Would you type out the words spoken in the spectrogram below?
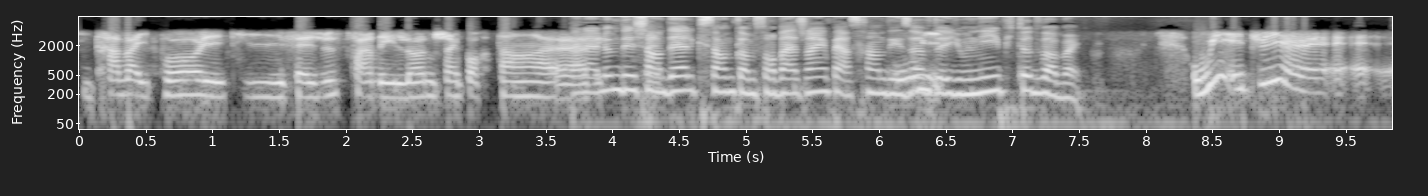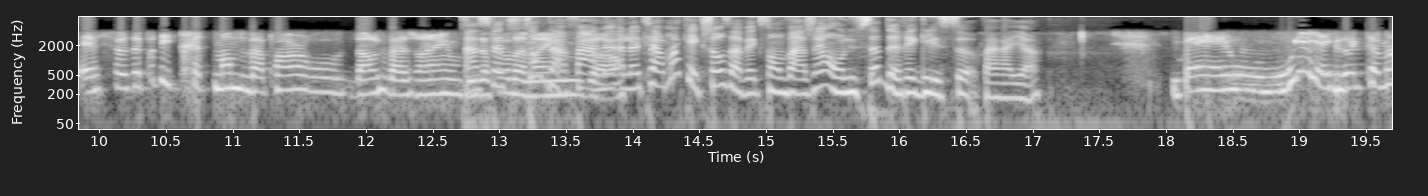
qui travaille pas et qui fait juste faire des lunchs importants. euh, Elle avec- allume des chandelles qui sentent comme son vagin, puis elle se rend des Oui. œufs de Uni, puis tout va bien. Oui, et puis euh, elle, se faisait pas des traitements de vapeur dans le vagin ou des Elle se fait affaires de même. genre. Elle a clairement quelque chose avec son vagin. On lui souhaite de régler ça, par ailleurs. Ben oui, exactement.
